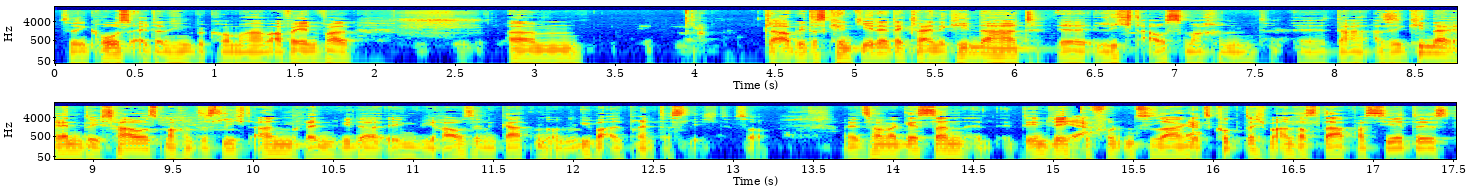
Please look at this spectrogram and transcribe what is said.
zu den Großeltern hinbekommen haben. Auf jeden Fall ähm, glaube ich, das kennt jeder, der kleine Kinder hat, äh, Licht ausmachen. Äh, da, also die Kinder rennen durchs Haus, machen das Licht an, rennen wieder irgendwie raus in den Garten und mhm. überall brennt das Licht. So. Und jetzt haben wir gestern äh, den Weg ja. gefunden zu sagen, ja. jetzt guckt euch mal an, was da passiert ist.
